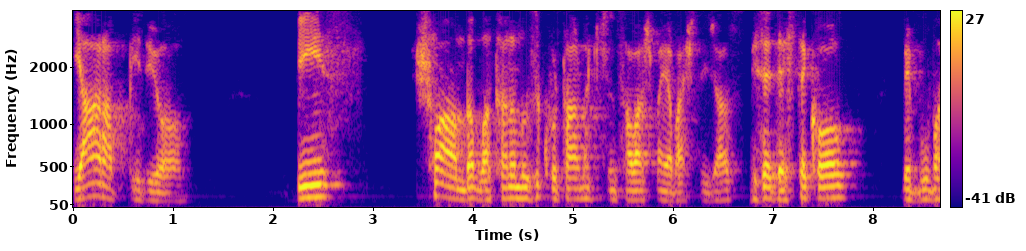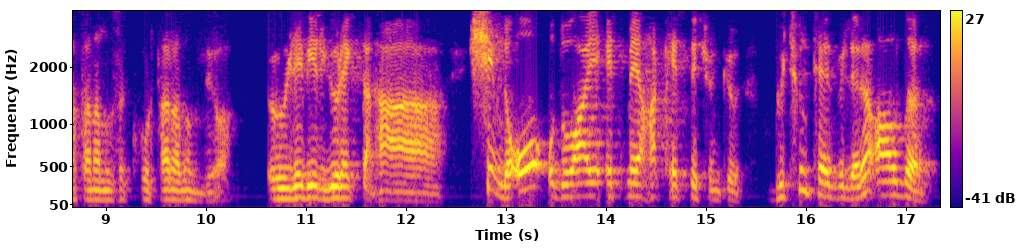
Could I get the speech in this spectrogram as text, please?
Ya Rabbi diyor. Biz şu anda vatanımızı kurtarmak için savaşmaya başlayacağız. Bize destek ol ve bu vatanımızı kurtaralım diyor. Öyle bir yürekten ha Şimdi o, o duayı etmeye hak etti çünkü. Bütün tedbirleri aldı.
